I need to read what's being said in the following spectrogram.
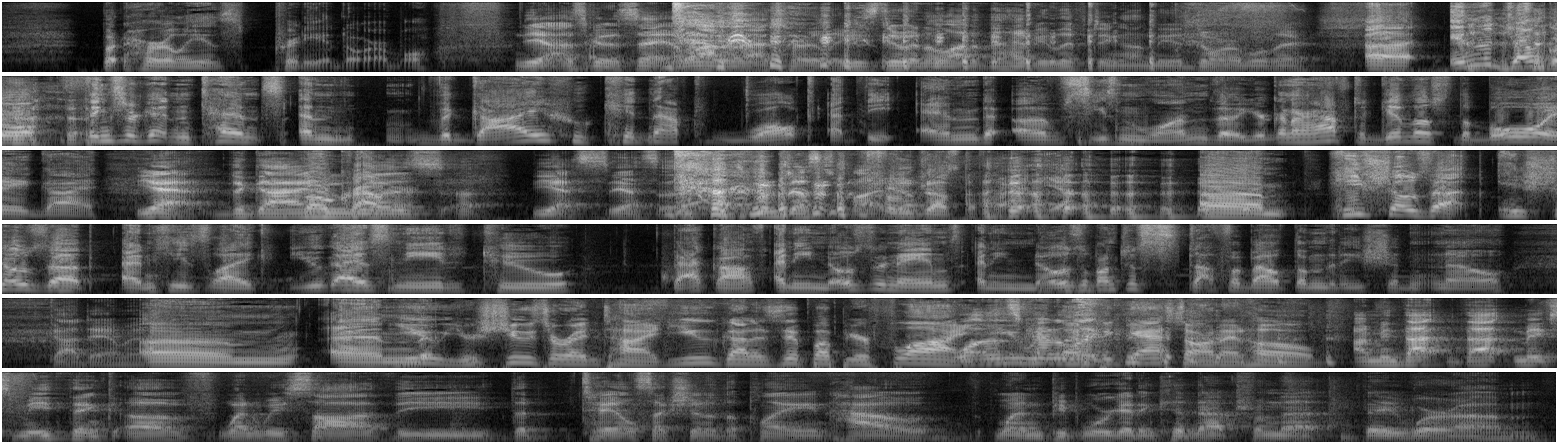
but Hurley is pretty adorable. Yeah, I was gonna say a lot of that's Hurley. He's doing a lot of the heavy lifting on the adorable there. Uh, in the jungle, things are getting tense, and the guy who kidnapped Walt at the end of season one, the "you're gonna have to give us the boy" guy Yeah, the guy Bo who Crowder. was uh, yes, yes, from Justified. from yep. Justified, yeah. um, he shows up. He shows up, and he's like, "You guys need to back off." And he knows their names, and he knows a bunch of stuff about them that he shouldn't know. God damn it. Um, and You, your shoes are untied. You got to zip up your fly. Well, you kinda left like- the gas on at home. I mean that that makes me think of when we saw the the tail section of the plane. How when people were getting kidnapped from that, they were um,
